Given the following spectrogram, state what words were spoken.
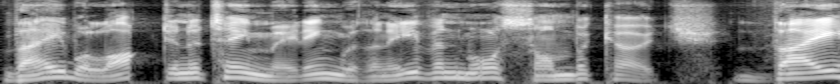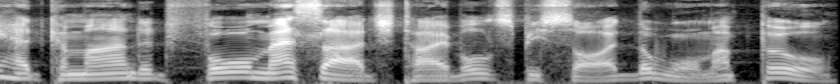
They were locked in a team meeting with an even more sombre coach. They had commanded four massage tables beside the warm up pool.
